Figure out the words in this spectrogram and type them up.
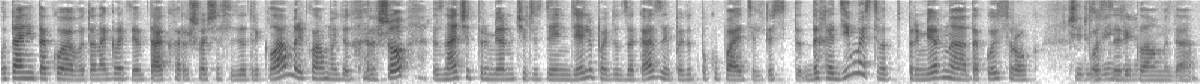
Вот Аня такое, вот она говорит, так, хорошо, сейчас идет реклама, реклама идет хорошо, значит, примерно через две недели пойдут заказы и пойдут покупатели. То есть доходимость вот примерно такой срок через после рекламы, да.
